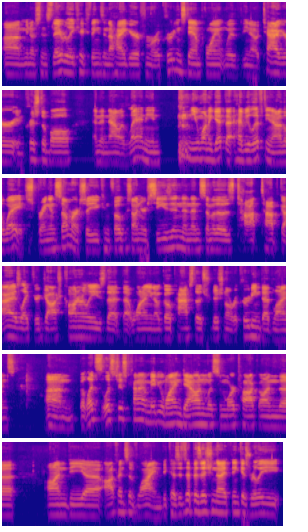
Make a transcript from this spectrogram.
um, you know, since they really kicked things into high gear from a recruiting standpoint with you know Taggart and Cristobal, and then now with Lanning, you want to get that heavy lifting out of the way spring and summer so you can focus on your season and then some of those top top guys like your Josh Conerlys that that want to you know go past those traditional recruiting deadlines. Um, but let's let's just kind of maybe wind down with some more talk on the on the uh, offensive line because it's a position that I think is really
